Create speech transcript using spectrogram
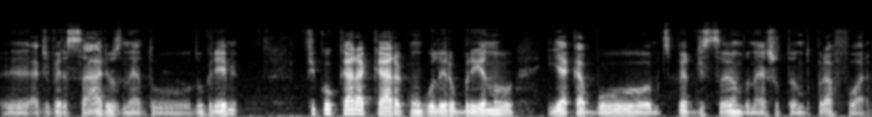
eh, adversários, né? Do, do Grêmio. Ficou cara a cara com o goleiro Breno e acabou desperdiçando, né? Chutando para fora.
